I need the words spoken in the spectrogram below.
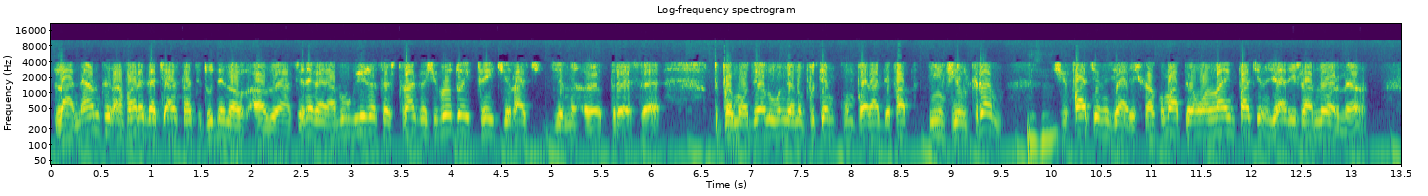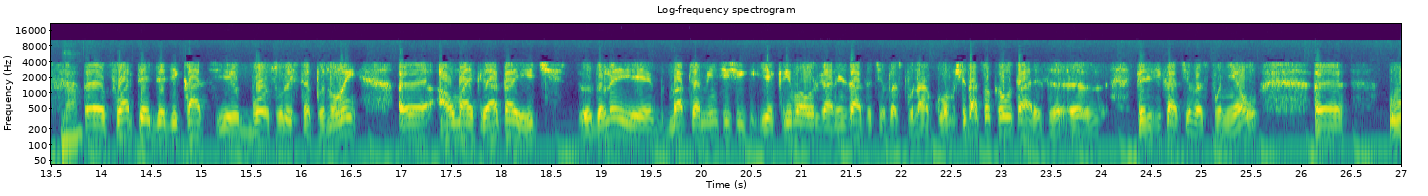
La neamț, în afară de această atitudine a lui Arsene, care a avut grijă să-și tragă și vreo 2-3 cilaci din uh, presă, după modelul unde nu putem cumpăra, de fapt, infiltrăm uh-huh. și facem ziariști, că acum pe online facem ziariști la norme, da? uh, foarte dedicați bossului stăpânului, uh, au mai creat aici, domnule, e noaptea minții și e crimă organizată, ce vă spun acum, și dați o căutare să uh, verificați ce vă spun eu, uh, o,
